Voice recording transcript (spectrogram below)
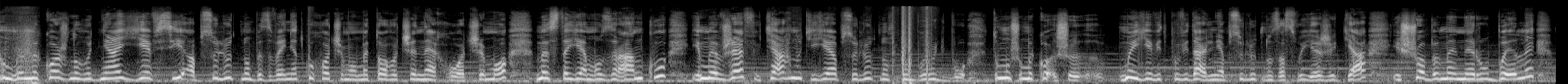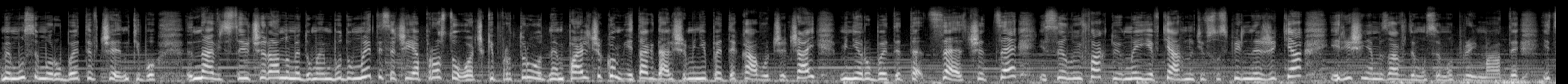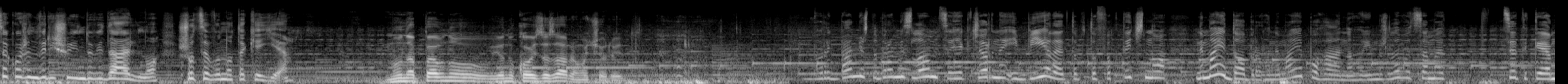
учасниками ми кожного дня є всі абсолютно без винятку. Хочемо ми того чи не хочемо. Ми встаємо зранку і ми вже втягнуті є абсолютно в ту боротьбу. Тому що ми що ми є відповідальні абсолютно за своє життя. І що би ми не робили, ми мусимо робити вчинки. Бо навіть стаючи рано, ми думаємо, буду митися, чи я просто очки протру одним пальчиком і так далі. Мені пити каву чи чай, мені робити це чи це. І силою факту ми є втягнуті в суспільне життя, і рішення ми завжди мусимо приймати. І це кожен вирішує індивідуально, що це воно таке є. Ну, напевно, Янукович з Азаром очолюють. Боротьба між добром і злом це як чорне і біле, тобто фактично немає доброго, немає поганого. І можливо саме це таке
